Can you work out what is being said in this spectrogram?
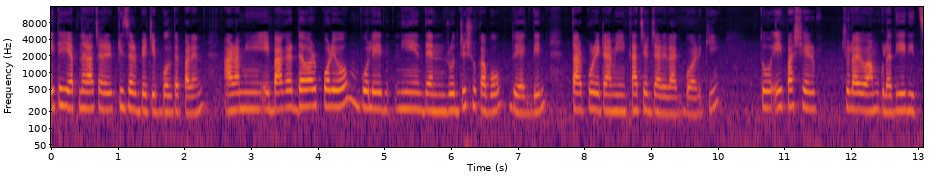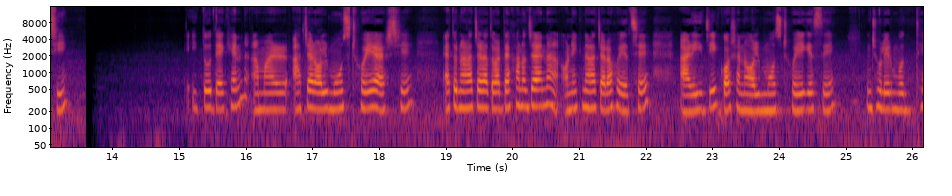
এটাই আপনার আচারের প্রিজারভেটিভ বলতে পারেন। আর আমি এই বাগার দেওয়ার পরেও বলে নিয়ে দেন রোদ্রে শুকাবো দু একদিন। তারপর এটা আমি কাচের জারে রাখব আর কি। তো এই পাশের চুলায়ও আমগুলা দিয়ে দিচ্ছি। এই তো দেখেন, আমার আচার অলমোস্ট হয়ে আসছে। এত নাড়াচাড়া তো আর দেখানো যায় না, অনেক নাড়াচাড়া হয়েছে। আর এই যে কষানো অলমোস্ট হয়ে গেছে। ঝোলের মধ্যে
